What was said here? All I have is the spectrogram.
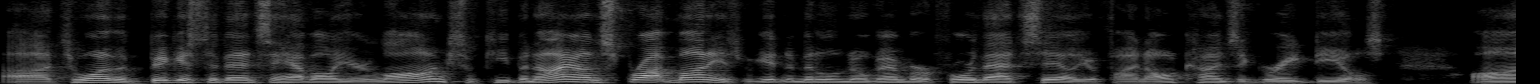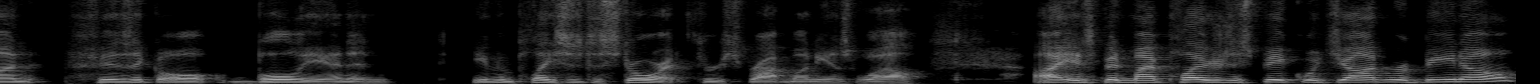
Uh, it's one of the biggest events they have all year long. So keep an eye on Sprott Money as we get in the middle of November for that sale. You'll find all kinds of great deals on physical bullion and even places to store it through Sprott Money as well. Uh, it's been my pleasure to speak with John Rubino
